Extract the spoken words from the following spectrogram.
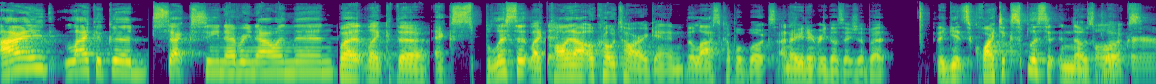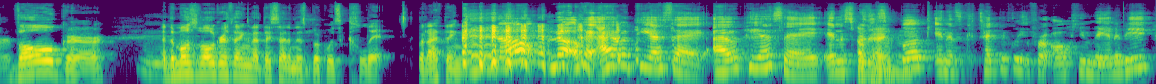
I like a good sex scene every now and then, but like the explicit, like calling out ACOTAR again, the last couple books. I know you didn't read those, Asia, but it gets quite explicit in those books. Vulgar. Vulgar. Mm. The most vulgar thing that they said in this book was clit, but I think no, no. Okay, I have a PSA. I have a PSA, and it's for Okay. this book, and it's technically for all humanity,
